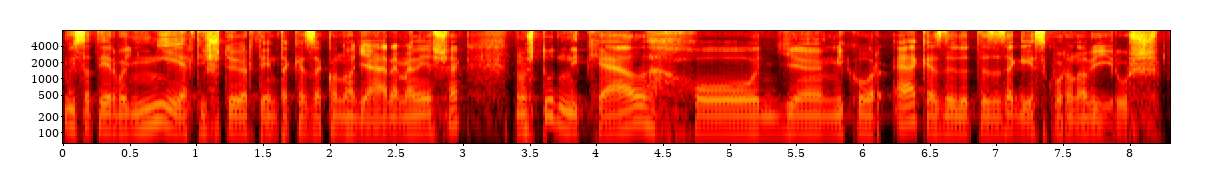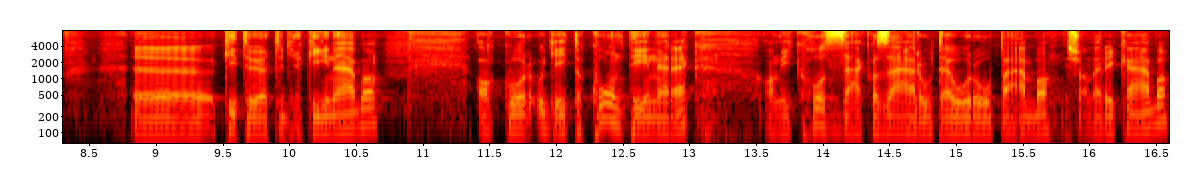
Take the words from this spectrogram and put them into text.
visszatérve, hogy miért is történtek ezek a nagy áremelések. Na most tudni kell, hogy mikor elkezdődött ez az egész koronavírus, kitört ugye Kínába, akkor ugye itt a konténerek, amik hozzák az árut Európába és Amerikába,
